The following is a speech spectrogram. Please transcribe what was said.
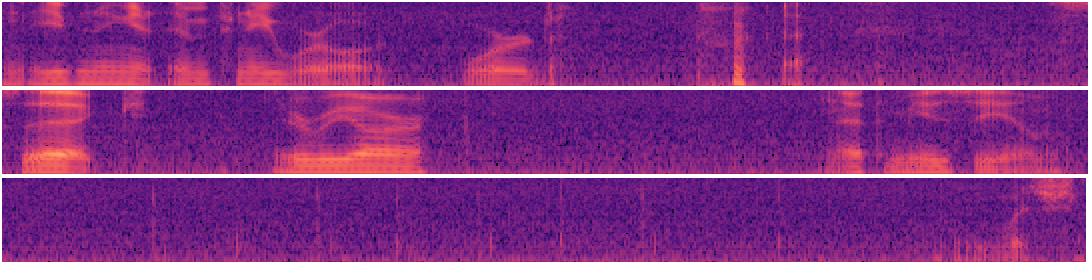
An evening at Infinity Ward. Word. Sick. Here we are. At the museum. What should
